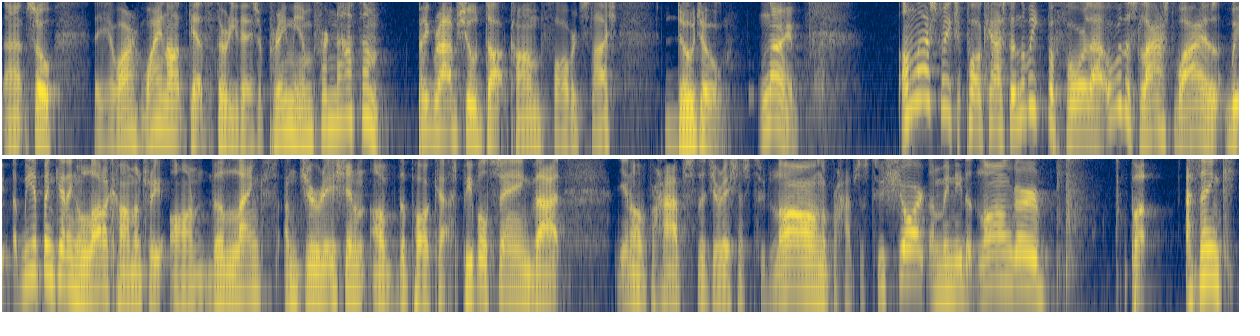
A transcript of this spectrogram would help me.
Uh, so there you are. Why not get 30 days of premium for nothing? BigRabShow.com forward slash dojo. Now. On last week's podcast and the week before that, over this last while, we we have been getting a lot of commentary on the length and duration of the podcast. People saying that you know, perhaps the duration is too long, or perhaps it's too short, and we need it longer. But I think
